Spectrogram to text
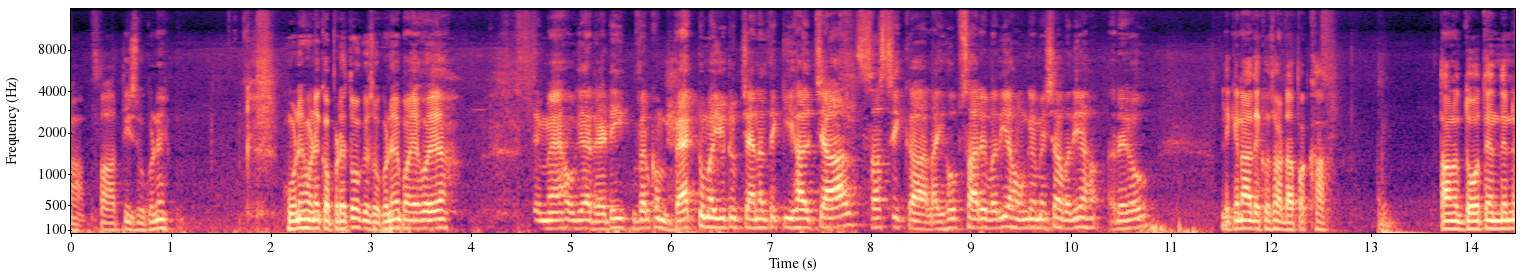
ਹਾਂ, ਪਾਤੀ ਸੁਕਣੇ। ਹੁਣੇ ਹੁਣੇ ਕੱਪੜੇ ਧੋ ਕੇ ਸੁਕਣੇ ਪਾਏ ਹੋਏ ਆ। ਤੇ ਮੈਂ ਹੋ ਗਿਆ ready welcome back to my YouTube channel ਤੇ ਕੀ ਹਾਲ ਚਾਲ ਸਤਿ ਸ੍ਰੀ ਅਕਾਲ। ਆਈ ਹੋਪ ਸਾਰੇ ਵਧੀਆ ਹੋਵੋਗੇ ਹਮੇਸ਼ਾ ਵਧੀਆ ਹੋ- ਰਹੋ। ਲੇਕਿਨ ਆ ਦੇਖੋ ਸਾਡਾ ਪੱਖਾ। ਤੁਹਾਨੂੰ ਦੋ ਤਿੰਨ ਦਿਨ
